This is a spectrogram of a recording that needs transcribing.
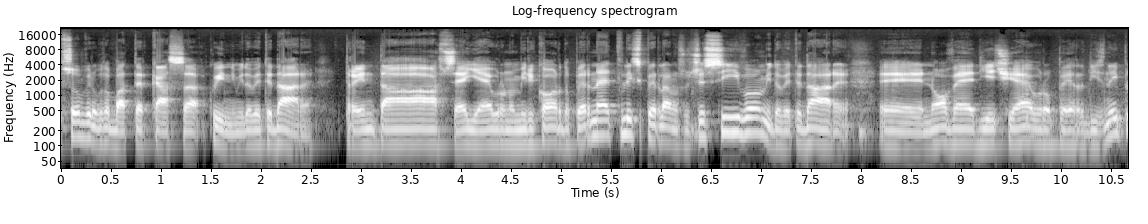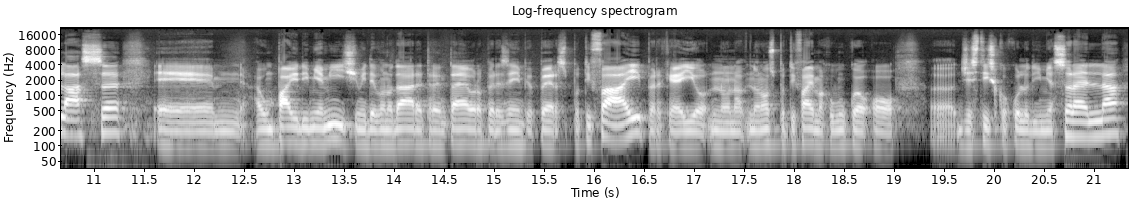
sono venuto a battere cassa, quindi mi dovete dare 36 euro, non mi ricordo, per Netflix per l'anno successivo, mi dovete dare eh, 9-10 euro per Disney Plus, eh, un paio di miei amici mi devono dare 30 euro per esempio per Spotify, perché io non, non ho Spotify ma comunque ho, eh, gestisco quello di mia sorella,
